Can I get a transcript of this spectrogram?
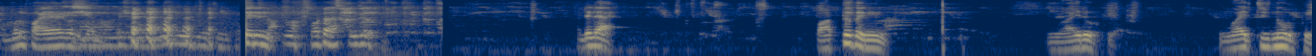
നമ്മൾ പഴയ അല്ലേ പത്ത് തെങ്ങ്. മൂവായിരം ഉറുപ്പ്യ മൂവായിരത്തി ഇരുന്നൂറ് ഉറുപ്പ്യ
